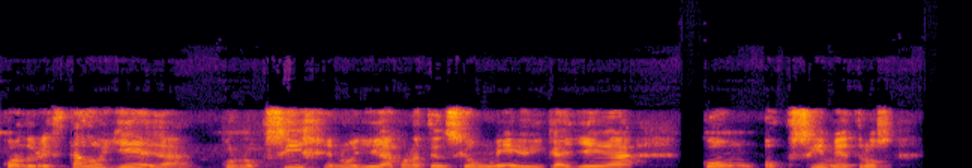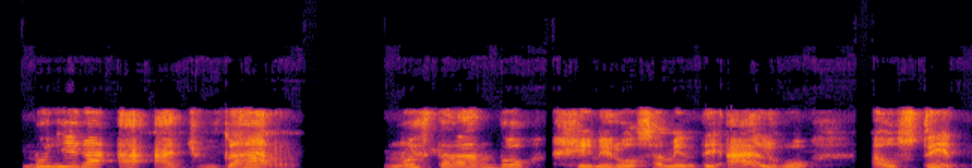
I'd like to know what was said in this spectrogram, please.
Cuando el Estado llega con oxígeno, llega con atención médica, llega con oxímetros, no llega a ayudar, no está dando generosamente algo a usted.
